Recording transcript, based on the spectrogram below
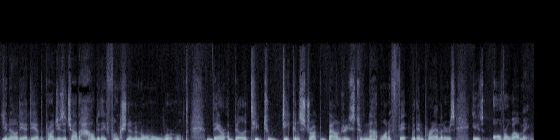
You know, the idea of the prodigy as a child. How do they function in a normal world? Their ability to deconstruct boundaries, to not want to fit within parameters, is overwhelming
